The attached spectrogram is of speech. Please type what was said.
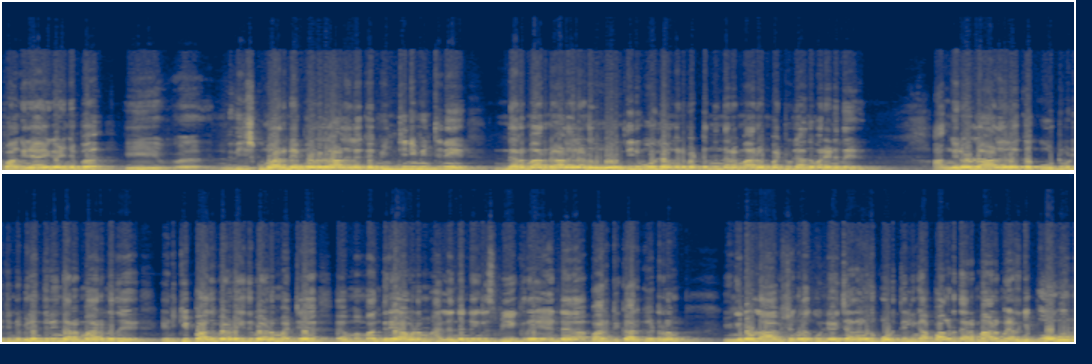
അപ്പോൾ അങ്ങനെ ആയി കഴിഞ്ഞപ്പോൾ ഈ നിതീഷ് കുമാറിനെ പോലുള്ള ആളുകളൊക്കെ മിനിറ്റിന് മിനിറ്റിന് നിറം മാറുന്ന ആളുകളാണ്. ഓന്തിന് പോലും അങ്ങനെ പെട്ടെന്ന് നിറം മാറാൻ പറ്റൂല എന്ന് പറയുന്നത് അങ്ങനെയുള്ള ആളുകളൊക്കെ കൂട്ടുപിടിച്ചിട്ടുണ്ട്. എന്തിനും നിറം മാറുന്നത്? എനിക്കിപ്പോൾ അത് വേണം ഇത് വേണം മറ്റേ ഏഹ്, മന്ത്രി ആവണം അല്ലെന്നുണ്ടെങ്കിൽ സ്പീക്കർ എന്റെ പാർട്ടിക്കാർക്ക് കിട്ടണം. ഇങ്ങനെയുള്ള ആവശ്യങ്ങളൊക്കെ ഉന്നയിച്ച് അതങ്ങോട്ട് കൊടുത്തില്ലെങ്കിൽ അപ്പം അങ്ങോട്ട് നിറം മാറുമ്പോൾ ഇറങ്ങിപ്പോവും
